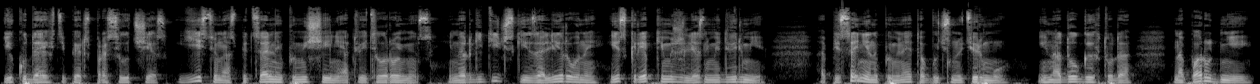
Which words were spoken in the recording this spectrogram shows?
«И куда их теперь?» – спросил Чес. «Есть у нас специальные помещения», – ответил Ромеус. «Энергетически изолированные и с крепкими железными дверьми. Описание напоминает обычную тюрьму. И надолго их туда? На пару дней.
